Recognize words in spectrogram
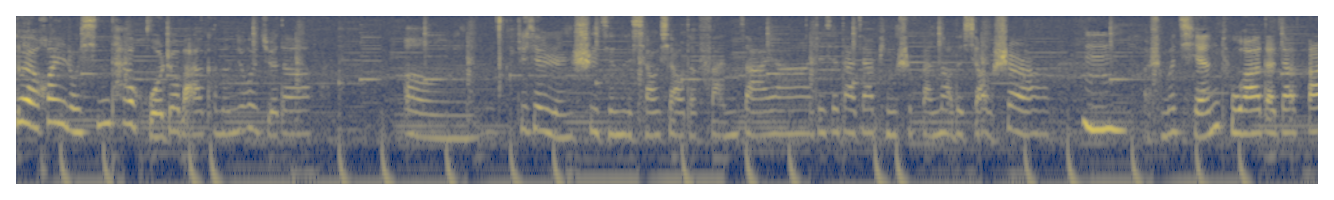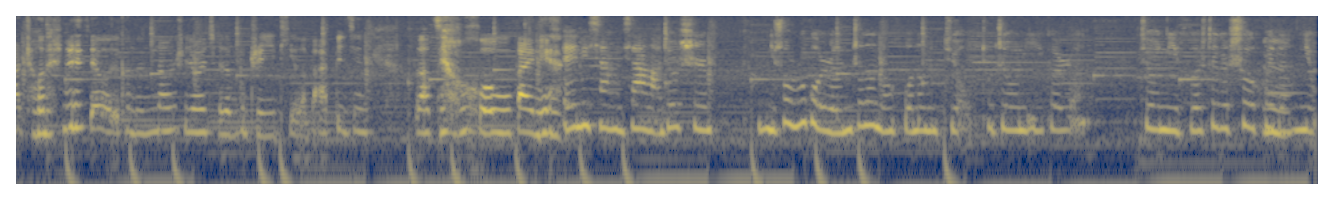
对，换一种心态活着吧，可能就会觉得，嗯，这些人世间的小小的繁杂呀，这些大家平时烦恼的小事儿啊，嗯，什么前途啊，大家发愁的这些，我就可能当时就会觉得不值一提了吧，毕竟老子要活五百年。哎，你想一下啊，就是你说如果人真的能活那么久，就只有你一个人。就你和这个社会的纽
